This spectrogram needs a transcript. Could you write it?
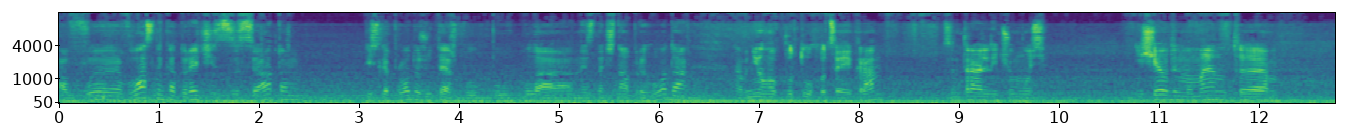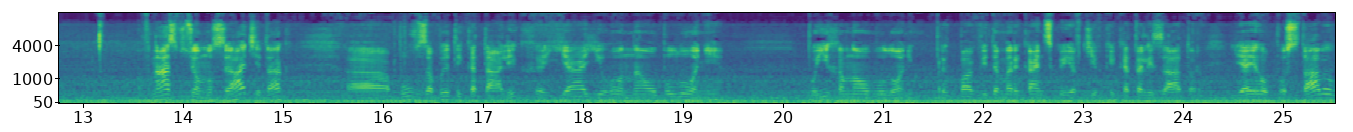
А в власника, до речі, з Сеатом після продажу теж була незначна пригода. В нього потух оцей екран центральний чомусь. І ще один момент. е, В нас в цьому Сеаті так, е, був забитий каталік. Я його на оболоні поїхав на оболоні, придбав від американської автівки каталізатор. Я його поставив,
